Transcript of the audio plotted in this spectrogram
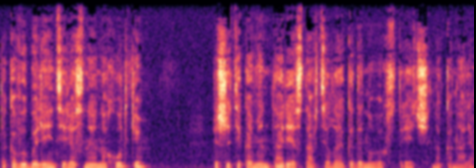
Таковы были интересные находки. Пишите комментарии, ставьте лайк и до новых встреч на канале.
